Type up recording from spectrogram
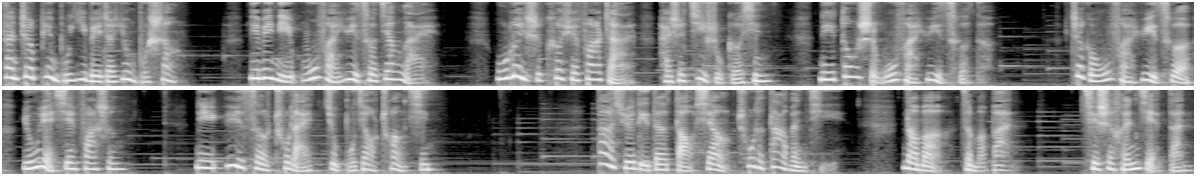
但这并不意味着用不上，因为你无法预测将来，无论是科学发展还是技术革新，你都是无法预测的。这个无法预测永远先发生，你预测出来就不叫创新。大学里的导向出了大问题，那么怎么办？其实很简单，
